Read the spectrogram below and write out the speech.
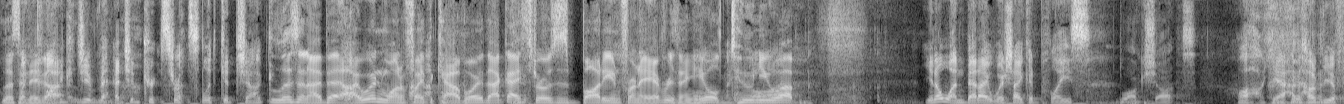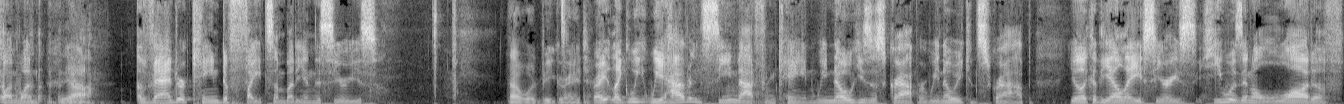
Listen, My if God, I, could you imagine Kris Russell and Tkachuk? listen, I bet I wouldn't want to fight the cowboy. That guy throws his body in front of everything. Oh He'll my tune you up. You know, one bet I wish I could place. Block shots. Oh yeah, that would be a fun one. Yeah. Evander Kane to fight somebody in this series, That would be great. right? Like we we haven't seen that from Kane. We know he's a scrapper. We know he can scrap. You look at the LA series; he was in a lot of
